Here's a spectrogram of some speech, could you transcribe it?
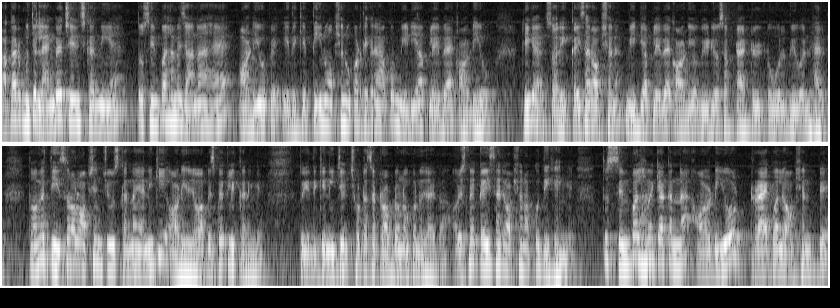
अगर मुझे लैंग्वेज चेंज करनी है तो सिंपल हमें जाना है ऑडियो पे। ये देखिए, तीन ऑप्शन ऊपर दिख रहे हैं आपको मीडिया प्लेबैक ऑडियो ठीक है? सॉरी कई सारे ऑप्शन है। Media playback audio video subtitle view and help तो हमें तीसरा ऑप्शन चूज़ करना यानी कि ऑडियो जब आप इस पर क्लिक करेंगे तो ये देखिए नीचे एक छोटा सा ड्रॉप डाउन ओपन हो जाएगा और इसमें कई सारे ऑप्शन आपको दिखेंगे। तो सिंपल हमें क्या करना है? ऑडियो ट्रैक वाले ऑप्शन पे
